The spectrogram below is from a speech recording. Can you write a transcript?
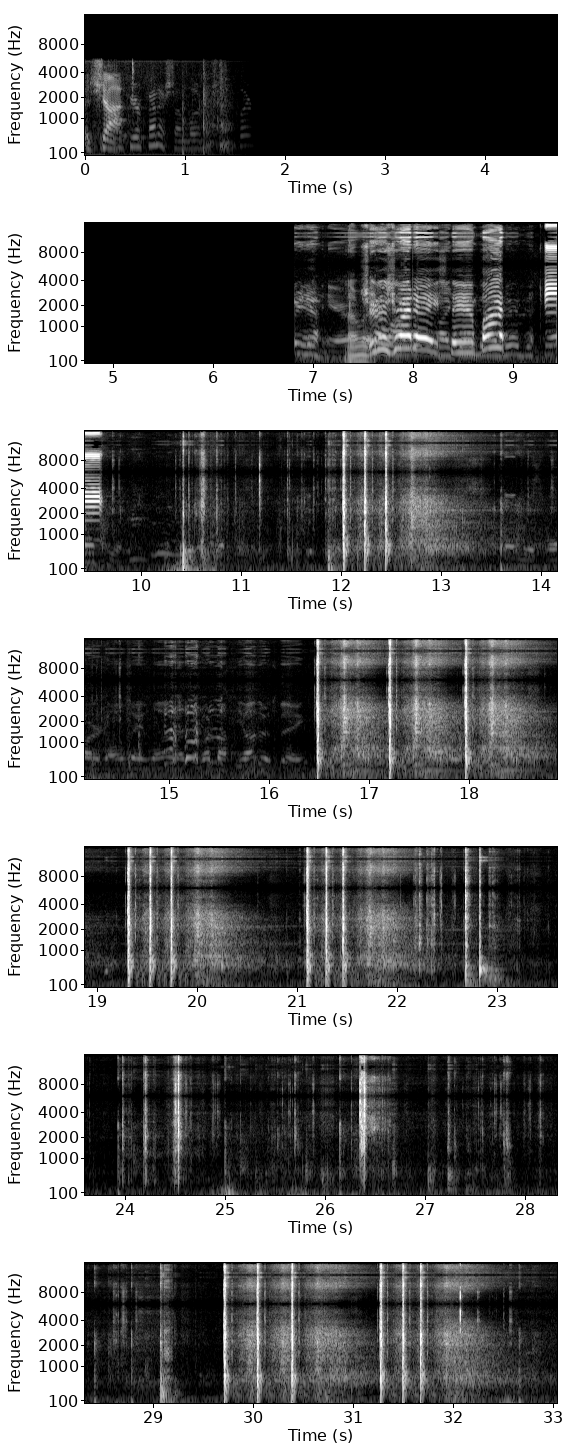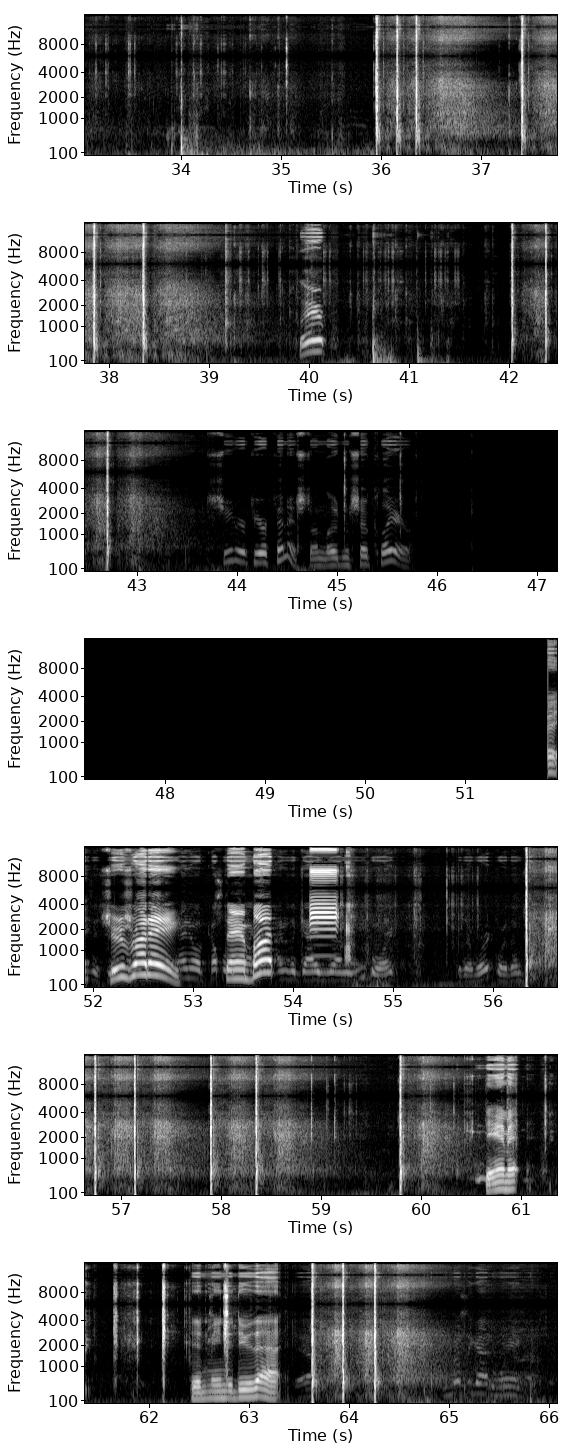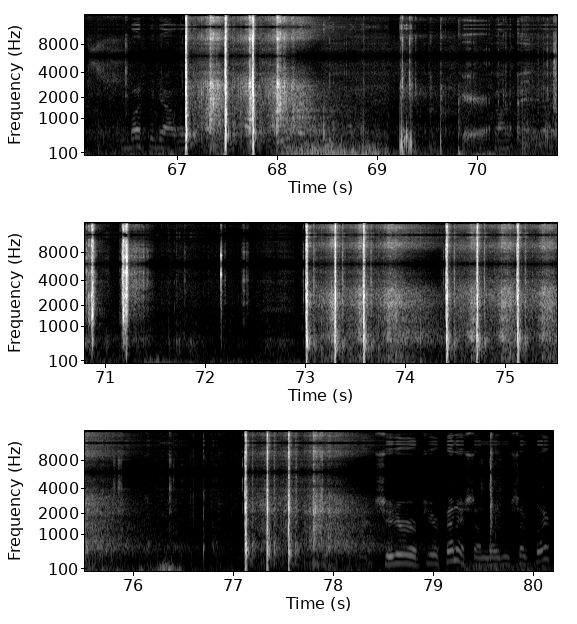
creeper. Good shot. If you're finished, unload and show clear. Shooters ready, stand by. Clear. Shooter, if you're finished, unload and show clear. Shooters ready. I know a couple of Stand guys- by. The guys on the e-board, because I work with them. Damn it. Didn't mean to do that. You must have gotten wings. You must have got wings. Shooter, if you're finished, unload and show clear.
